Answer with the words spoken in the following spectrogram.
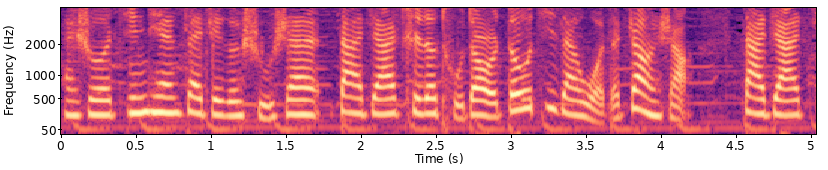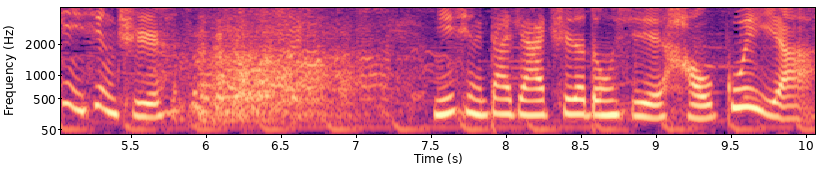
他说今天在这个蜀山，大家吃的土豆都记在我的账上，大家尽兴吃。你请大家吃的东西好贵呀！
